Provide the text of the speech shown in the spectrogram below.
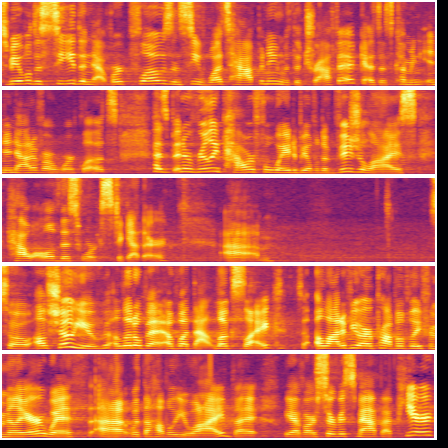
To be able to see the network flows and see what's happening with the traffic as it's coming in and out of our workloads has been a really powerful way to be able to visualize how all of this works together. Um, so I'll show you a little bit of what that looks like. So a lot of you are probably familiar with, uh, with the Hubble UI, but we have our service map up here.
